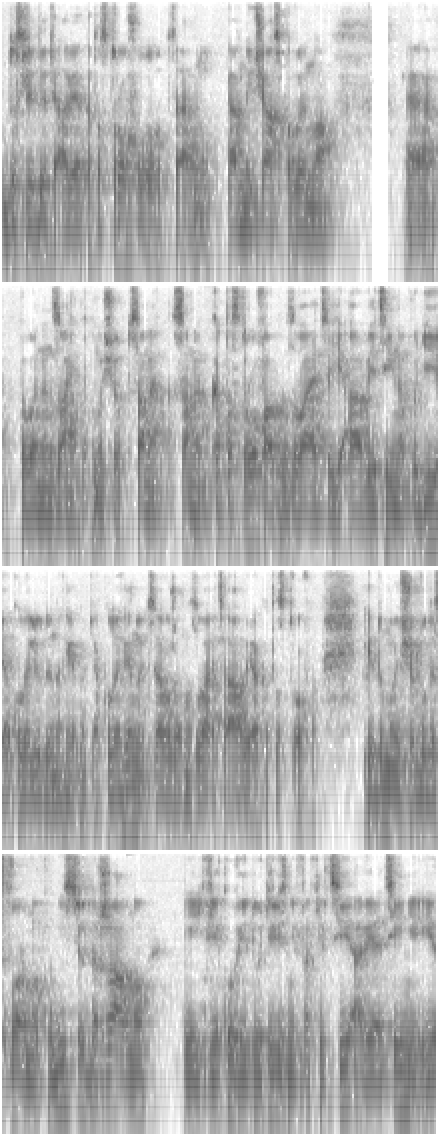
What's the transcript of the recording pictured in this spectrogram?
дослідити авіакатастрофу це ну певний час повинно. е, Повинен зайняти, тому що саме саме катастрофа називається є авіаційна подія, коли люди не гинуть. А коли гинуть, це вже називається авіакатастрофа. І думаю, що буде створено комісію державну, в яку війдуть різні фахівці авіаційні і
